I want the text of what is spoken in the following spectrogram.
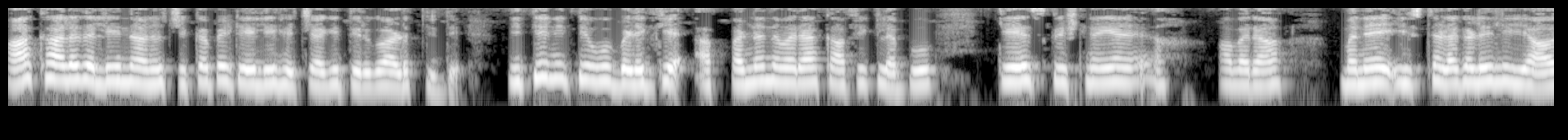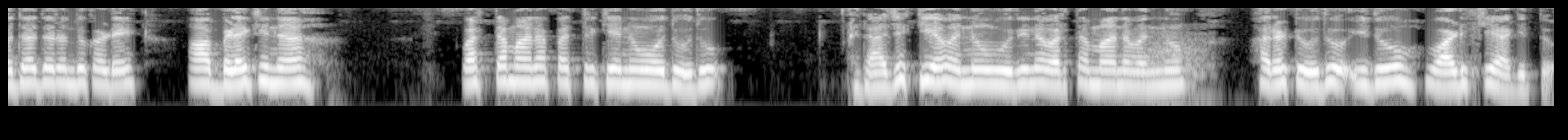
ಆ ಕಾಲದಲ್ಲಿ ನಾನು ಚಿಕ್ಕಪೇಟೆಯಲ್ಲಿ ಹೆಚ್ಚಾಗಿ ತಿರುಗಾಡುತ್ತಿದ್ದೆ. ನಿತ್ಯ ನಿತ್ಯವೂ ಬೆಳಗ್ಗೆ ಅಪ್ಪಣ್ಣನವರ coffee club, K. S. Krishnaiah ಅವರ ಮನೆ ಈ ಸ್ಥಳಗಳಲ್ಲಿ ಯಾವುದಾದರೊಂದು ಕಡೆ ಆ ಬೆಳಗಿನ ವರ್ತಮಾನ ಪತ್ರಿಕೆಯನ್ನು ಓದುವುದು ರಾಜಕೀಯವನ್ನು ಊರಿನ ವರ್ತಮಾನವನ್ನು ಹರಟುವುದು ಇದು ವಾಡಿಕೆಯಾಗಿತ್ತು.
